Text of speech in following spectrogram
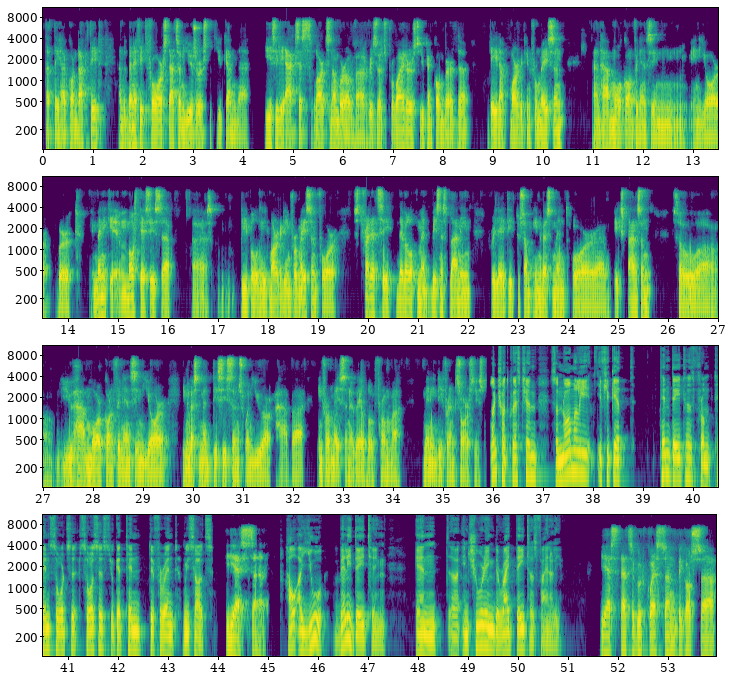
that they have conducted, and the benefit for Statzon users that you can easily access large number of uh, research providers. You can compare the data, market information, and have more confidence in in your work. In many most cases, uh, uh, people need market information for strategy development, business planning related to some investment or uh, expansion. So uh, you have more confidence in your investment decisions when you are, have uh, information available from many different sources. One short question. So normally, if you get 10 data from 10 sources, sources you get 10 different results. Yes. Uh, How are you validating and uh, ensuring the right data finally? Yes, that's a good question because uh,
